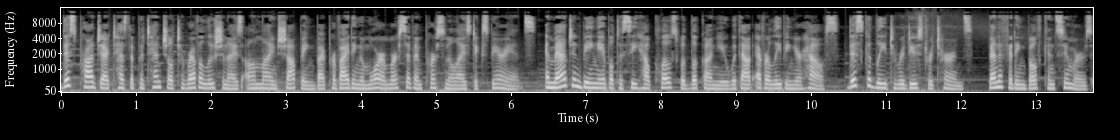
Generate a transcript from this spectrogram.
This project has the potential to revolutionize online shopping by providing a more immersive and personalized experience. Imagine being able to see how clothes would look on you without ever leaving your house. This could lead to reduced returns, benefiting both consumers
